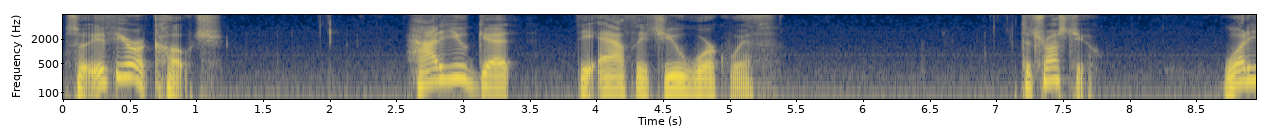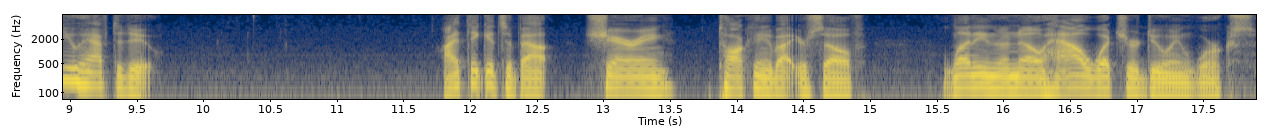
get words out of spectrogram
So if you're a coach, how do you get the athletes you work with to trust you? What do you have to do? I think it's about sharing, talking about yourself, letting them know how what you're doing works,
